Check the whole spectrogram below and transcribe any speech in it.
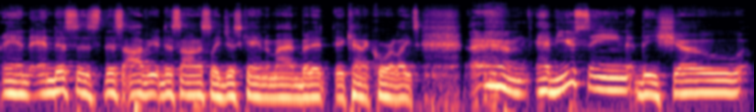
and and this is this obvious this honestly just came to mind, but it it kind of correlates. have you seen the show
